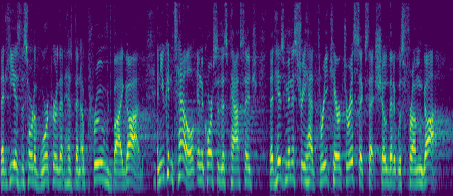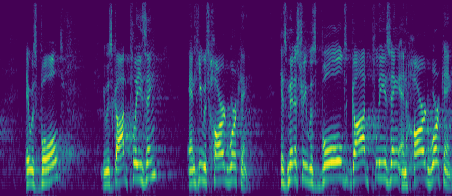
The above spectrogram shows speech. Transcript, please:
that he is the sort of worker that has been approved by God. And you can tell in the course of this passage that his ministry had three characteristics that showed that it was from God it was bold, it was God pleasing, and he was hardworking. His ministry was bold, God pleasing, and hard working.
